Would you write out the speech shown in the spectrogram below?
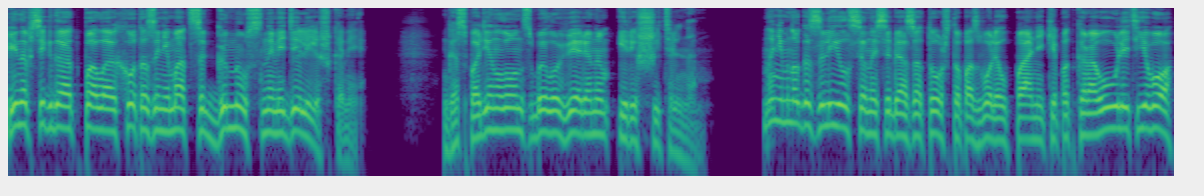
и навсегда отпала охота заниматься гнусными делишками. Господин Лунс был уверенным и решительным, но немного злился на себя за то, что позволил панике подкараулить его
